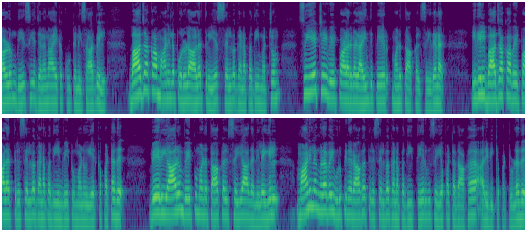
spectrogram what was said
ஆளும் தேசிய ஜனநாயக கூட்டணி சார்பில் பாஜக மாநில பொருளாளர் திரு. எஸ். செல்வ கணபதி மற்றும் சுயேட்சை வேட்பாளர்கள் ஐந்து பேர் மனு தாக்கல் செய்தனர். இதில் பாஜக வேட்பாளர் திரு. செல்வ கணபதியின் வேட்புமனு ஏற்கப்பட்டது. வேறு யாரும் வேட்புமனு தாக்கல் செய்யாத நிலையில் மாநிலங்களவை உறுப்பினராக திரு செல்வ கணபதி தேர்வு செய்யப்பட்டதாக அறிவிக்கப்பட்டுள்ளது.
